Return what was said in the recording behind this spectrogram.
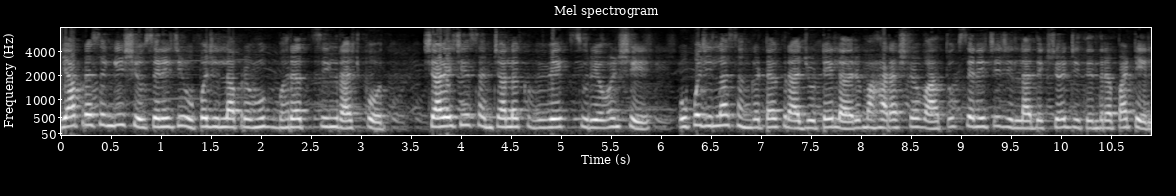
या प्रसंगी शिवसेनेचे उपजिल्हा प्रमुख भरत सिंग राजपूत शाळेचे संचालक विवेक सूर्यवंशी उपजिल्हा संघटक राजू टेलर महाराष्ट्र वाहतूक सेनेचे जिल्हाध्यक्ष जितेंद्र पाटील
